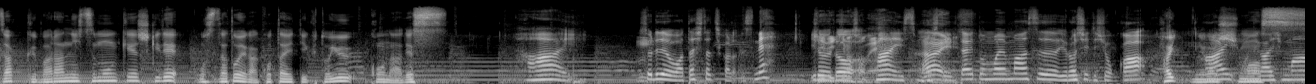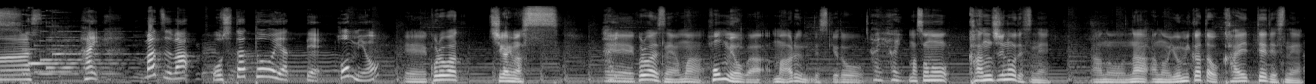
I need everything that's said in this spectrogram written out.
ざっくばらんに質問形式で増田東也が答えていくというコーナーですはい、うんそれでは私たちからですね。いろいろ、ねはい、質問していきたいと思います。よろしいでしょうか？はいお願いします,、はい、お願いします。はい、まずは、押田東也って本名？えーこれは違います、えーこれはですね、まあ、本名が、まあ、あるんですけど、はいはい。まあ、その漢字のですねあのなあの読み方を変えてですね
